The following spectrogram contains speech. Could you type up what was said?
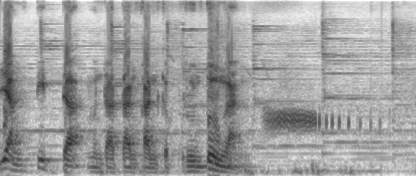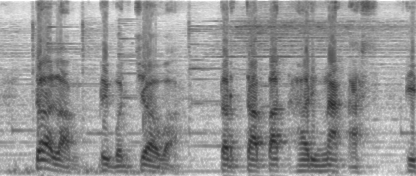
yang tidak mendatangkan keberuntungan. Dalam primbon Jawa terdapat hari naas di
